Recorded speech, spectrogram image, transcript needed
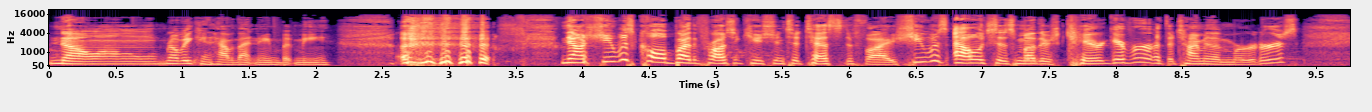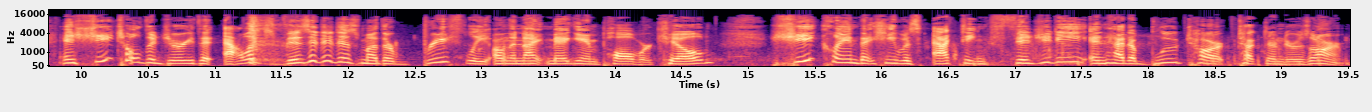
No, um, nobody can have that name but me. now, she was called by the prosecution to testify. She was Alex's mother's caregiver at the time of the murders, and she told the jury that Alex visited his mother briefly on the night Maggie and Paul were killed. She claimed that he was acting fidgety and had a blue tarp tucked under his arm.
